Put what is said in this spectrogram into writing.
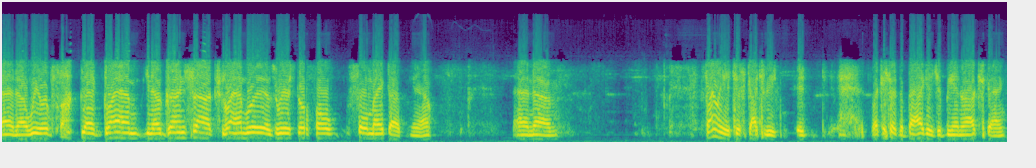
And uh, we were fuck that glam, you know, grunge socks, glam lives. We were still full full makeup, you know. And um, finally, it just got to be. Like I said, the baggage of being Roxx Gang,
